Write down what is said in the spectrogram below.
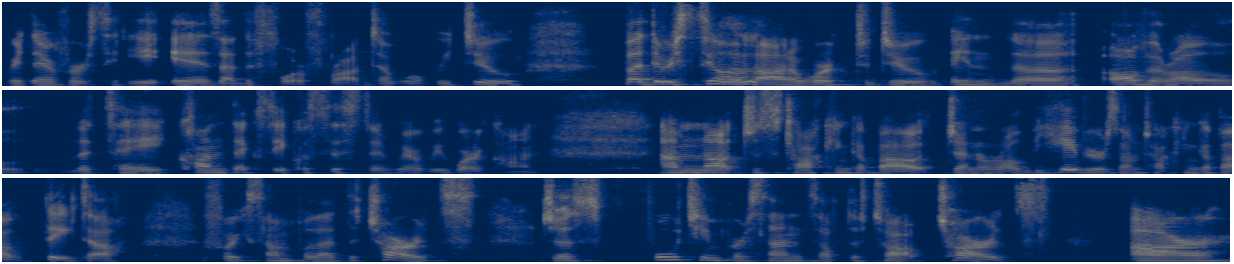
where diversity is at the forefront of what we do but there is still a lot of work to do in the overall let's say context ecosystem where we work on. I'm not just talking about general behaviors i'm talking about data. For example at the charts just 14% of the top charts are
